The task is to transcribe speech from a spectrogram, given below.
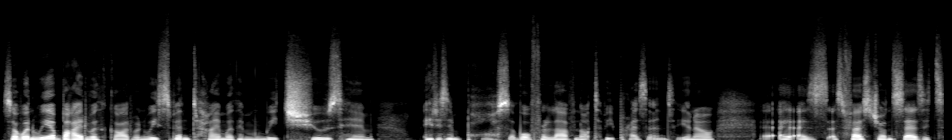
So when we abide with God, when we spend time with him, when we choose him, it is impossible for love not to be present, you know? As as First John says, it's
